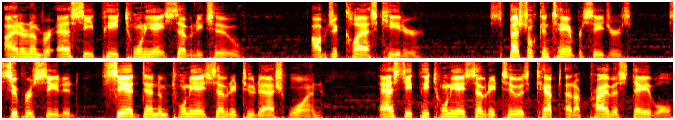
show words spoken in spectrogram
Item Number SCP-2872 Object Class Keter. Special Containment Procedures. Superseded. See Addendum 2872-1 SCP-2872 is kept at a private stable,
